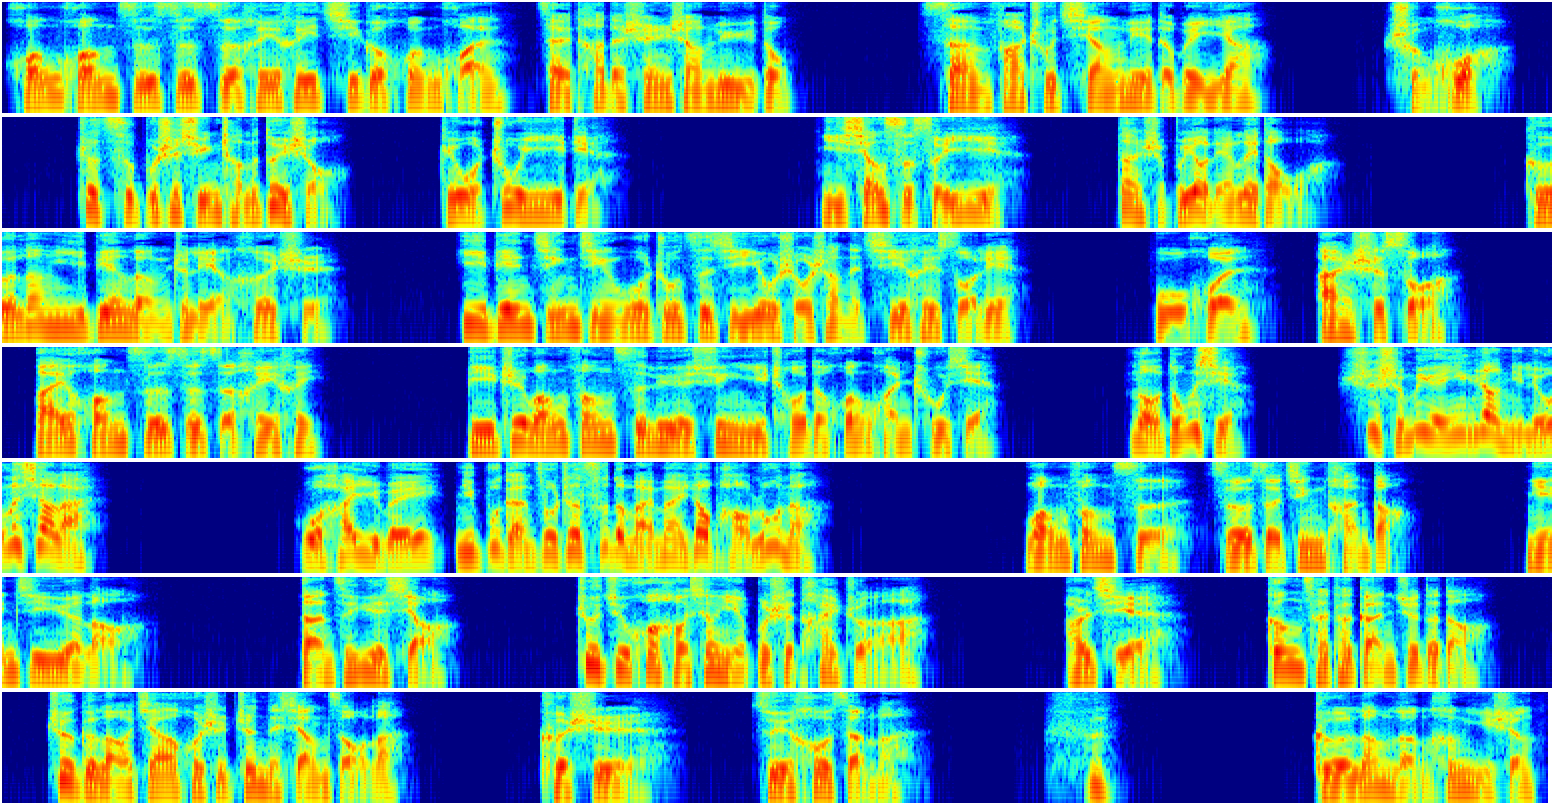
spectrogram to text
黄黄紫紫紫黑黑七个魂环在他的身上律动，散发出强烈的威压。蠢货，这次不是寻常的对手，给我注意一点！你想死随意，但是不要连累到我。葛浪一边冷着脸呵斥，一边紧紧握住自己右手上的漆黑锁链。武魂暗示锁，白黄紫紫紫黑黑，比之王方次略逊一筹的魂环出现。老东西，是什么原因让你留了下来？我还以为你不敢做这次的买卖，要跑路呢。王方次啧啧惊叹道：“年纪越老，胆子越小。”这句话好像也不是太准啊。而且刚才他感觉得到，这个老家伙是真的想走了。可是最后怎么？哼！葛浪冷哼一声：“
